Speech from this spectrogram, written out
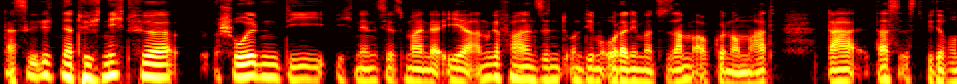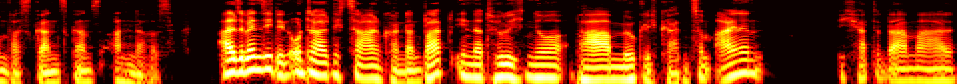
Das gilt natürlich nicht für Schulden, die, ich nenne es jetzt mal in der Ehe angefallen sind und die, oder die man zusammen abgenommen hat. Da, das ist wiederum was ganz, ganz anderes. Also wenn Sie den Unterhalt nicht zahlen können, dann bleibt Ihnen natürlich nur ein paar Möglichkeiten. Zum einen, ich hatte da mal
